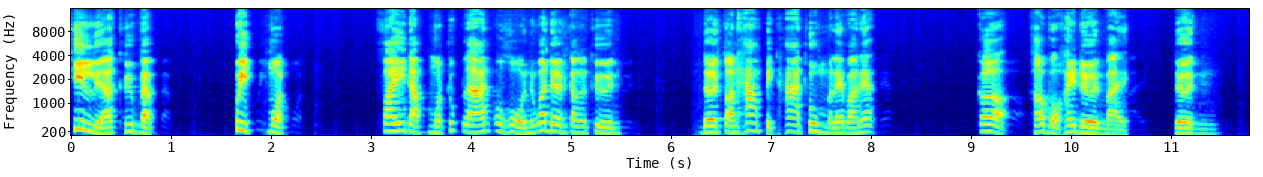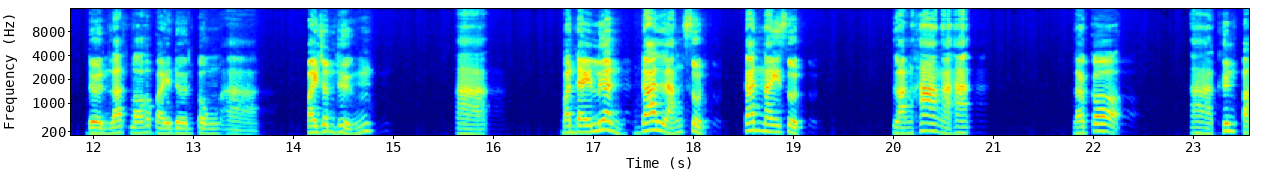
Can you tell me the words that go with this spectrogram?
ที่เหลือคือแบบปิดหมด ไฟดับหมดทุกร้าน โอ้โห นึกว่าเดินกลางคืน เดินตอนห้างปิดห้าทุ่มอะไรประมาณเนี้ยก็เขาบอกให้เดินไป เดิน เดินลัดล้อเข้าไป เดินตรง อ่า ไปจนถึง อ่า บันไดเลื่อนด้านหลังสุด ด้านในสุด หลังห้างอะฮะ แล้วก็ อ่า ขึ้นไป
